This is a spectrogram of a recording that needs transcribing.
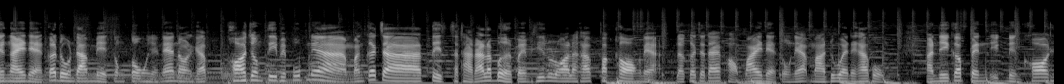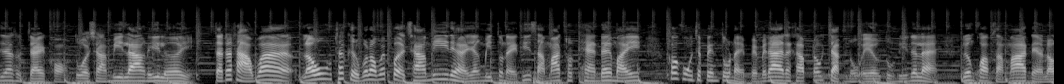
ยังไงเนี่ย ก็โดนดาเมจตรงๆ อย่างแน่นอนครับ พอโจมตีไปปุ๊บเนี่ย มันก็จะติดสถานะระเบิดไปที่ร้อนแล้วครับ ฟักทองเนี่ย แล้วก็จะได้เผาไหม้เนี่ย ตรงเนี้ยมาด้วยนะครับผม อันนี้ก็เป็นอีกหนึ่งข้อที่น่าสนใจของตัวชามี่ล่างนี้เลย แต่ถ้าถามว่าแล้วถ้าเกิดว่าเราไม่เปิดชามี่เนี่ยยังมีตัวไหนที่สามารถทดแทนได้ไหม ก็คงจะเป็นตัวไหนไปไม่ได้นะครับ นอกจากโนเอลตรงนี้นั่นแหละ เรื่องความสามารถเนี่ยเรา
